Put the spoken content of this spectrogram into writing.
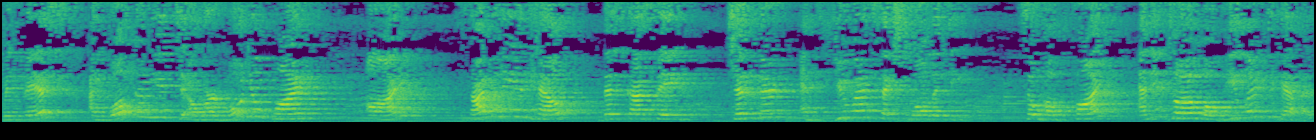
With this, I welcome you to our Module 1 on Family and Health discussing gender and human sexuality. So have fun and enjoy while we learn together.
